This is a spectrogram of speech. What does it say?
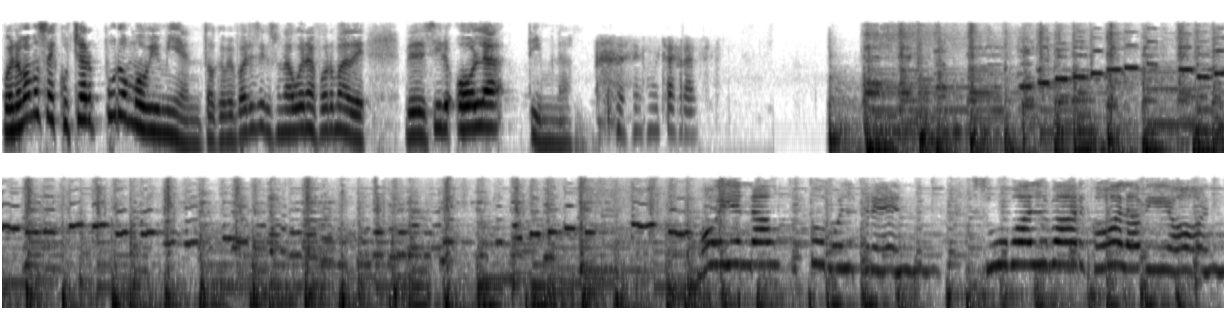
Bueno, vamos a escuchar puro movimiento, que me parece que es una buena forma de, de decir hola, Timna. Muchas gracias. Voy en auto, tomo el tren, subo al barco, al avión,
